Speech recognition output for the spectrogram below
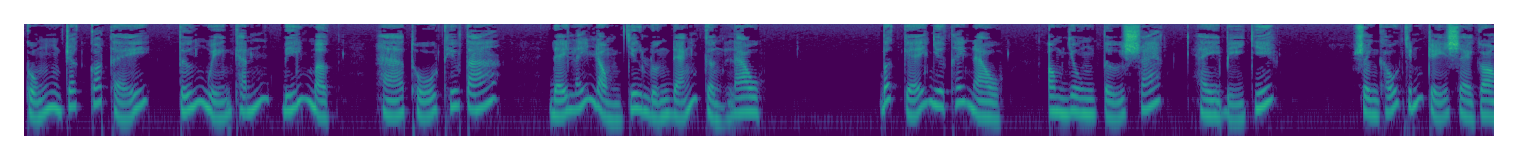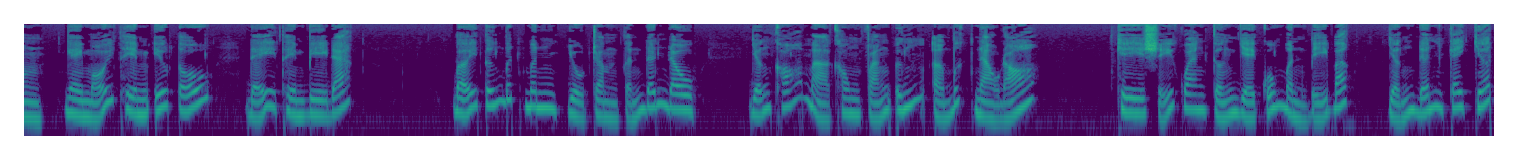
Cũng rất có thể tướng Nguyễn Khánh bí mật hạ thủ thiếu tá để lấy lòng dư luận đảng Cần Lao. Bất kể như thế nào, ông Nhung tự sát hay bị giết, sân khấu chính trị Sài Gòn ngày mỗi thêm yếu tố để thêm bi đát. Bởi tướng Bích Minh dù trầm tĩnh đến đâu, vẫn khó mà không phản ứng ở mức nào đó. Khi sĩ quan cận vệ của mình bị bắt, dẫn đến cái chết.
